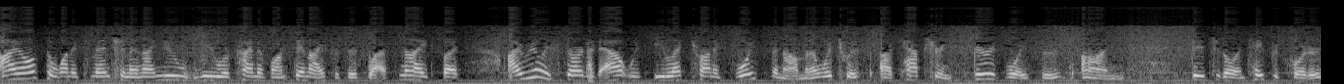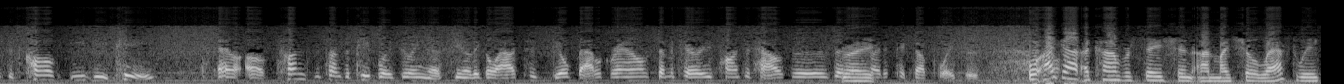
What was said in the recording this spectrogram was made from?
I also wanted to mention, and I knew we were kind of on thin ice with this last night, but I really started out with electronic voice phenomena, which was uh, capturing spirit voices on digital and tape recorders. It's called EVP. And uh, tons and tons of people are doing this. You know, they go out to build battlegrounds, cemeteries, haunted houses, and Right. try to pick up voices. Well, I got a conversation on my show last week.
